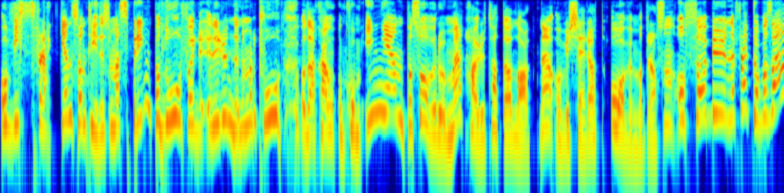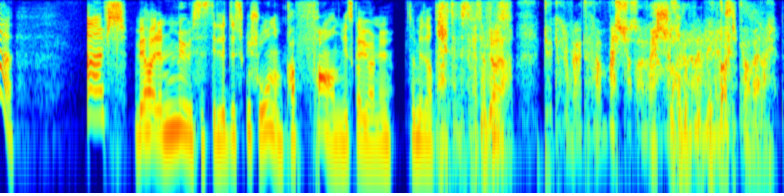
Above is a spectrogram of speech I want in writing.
og visste flekken samtidig som jeg springer på do for runde nummer to. Og da kan hun komme inn igjen på soverommet, har hun tatt av lakenet, og vi ser at overmadrassen også har brune flekker på seg. Æsj! Vi har en musestille diskusjon om hva faen vi skal gjøre nå. Så vi sånn, Ja, ja. Du kan ikke Vær så snill. Jeg slår opp umiddelbart.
